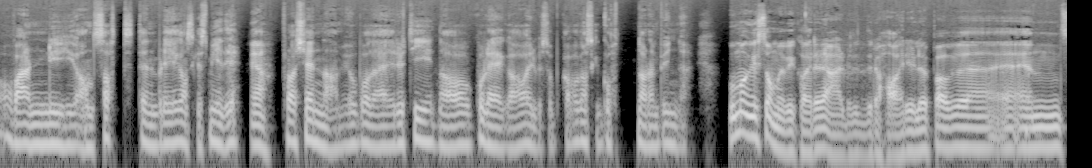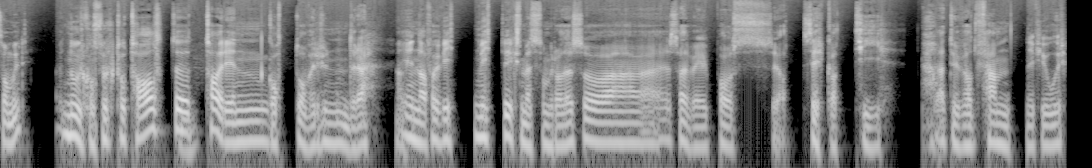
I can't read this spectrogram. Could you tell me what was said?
å være nyansatt, den blir ganske smidig. Ja. For da kjenner de jo både rutiner og kollegaer og arbeidsoppgaver ganske godt når de begynner. Hvor mange sommervikarer er det dere har i løpet av eh, en sommer? Norconsult totalt eh, mm. tar inn godt over 100. Ja. Innenfor mitt virksomhetsområde så, eh, så er vi på ja, ca. 10. Jeg tror vi hadde 15 i fjor,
